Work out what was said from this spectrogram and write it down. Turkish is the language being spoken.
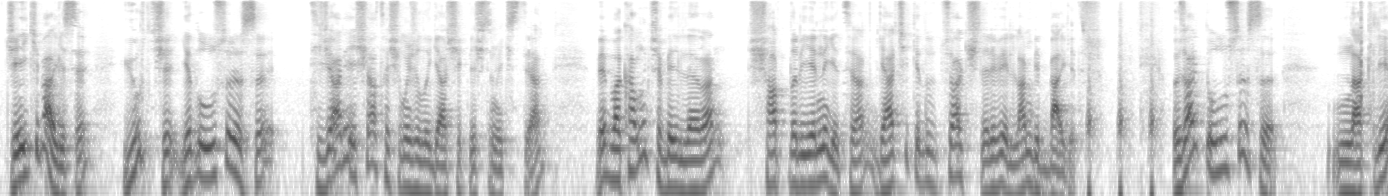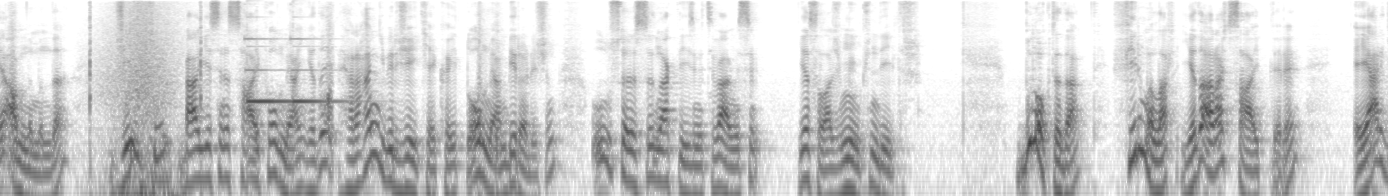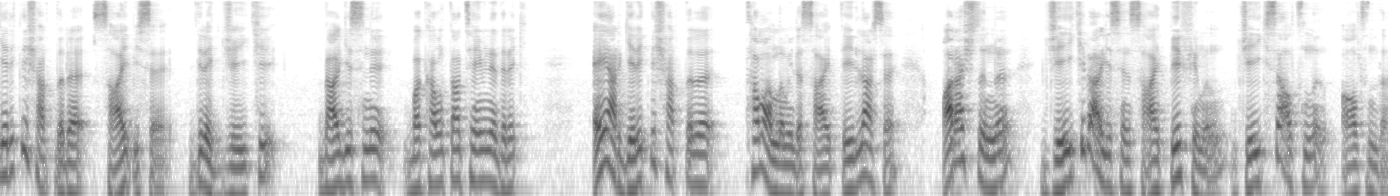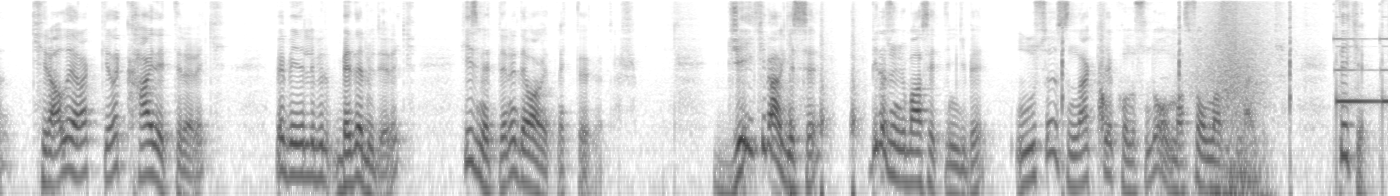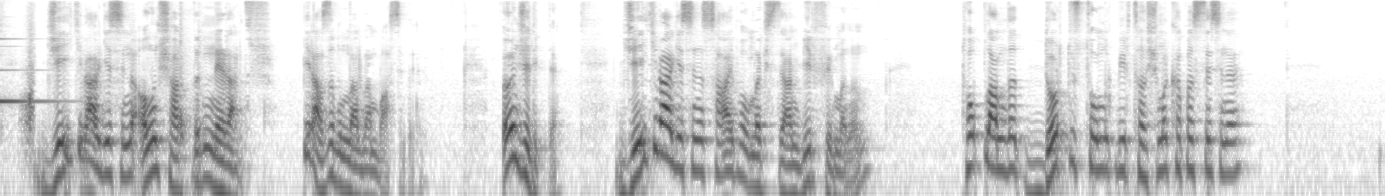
C2 belgesi yurt içi ya da uluslararası ticari eşya taşımacılığı gerçekleştirmek isteyen ve bakanlıkça belirlenen şartları yerine getiren gerçek ya da tüzel kişilere verilen bir belgedir. Özellikle uluslararası nakliye anlamında C2 belgesine sahip olmayan ya da herhangi bir C2'ye kayıtlı olmayan bir aracın uluslararası nakliye hizmeti vermesi yasalarca mümkün değildir. Bu noktada firmalar ya da araç sahipleri eğer gerekli şartlara sahip ise direkt C2 belgesini bakanlıktan temin ederek eğer gerekli şartlara tam anlamıyla sahip değillerse araçlarını C2 belgesine sahip bir firmanın C2'si altında, altında kiralayarak ya da kaydettirerek ve belirli bir bedel ödeyerek hizmetlerine devam etmektedirler. C2 belgesi biraz önce bahsettiğim gibi uluslararası nakliye konusunda olmazsa olmaz bir belgedir. Peki C2 belgesinin alım şartları nelerdir? Biraz da bunlardan bahsedelim. Öncelikle C2 belgesine sahip olmak isteyen bir firmanın toplamda 400 tonluk bir taşıma kapasitesine,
